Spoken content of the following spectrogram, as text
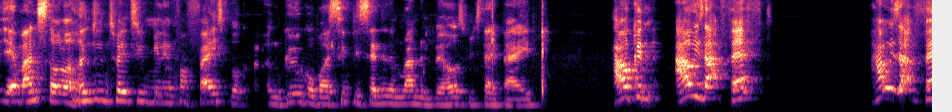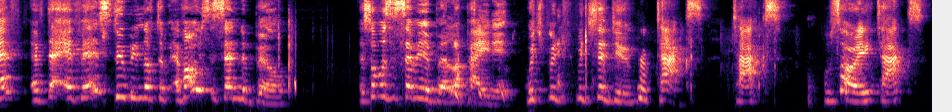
Yeah, man stole 122 million from Facebook and Google by simply sending them random bills which they paid. How can how is that theft? How is that theft? If they if they're stupid enough to if I was to send a bill, if someone was to send me a bill, I paid it. Which which, which they do tax tax. I'm sorry, tax.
